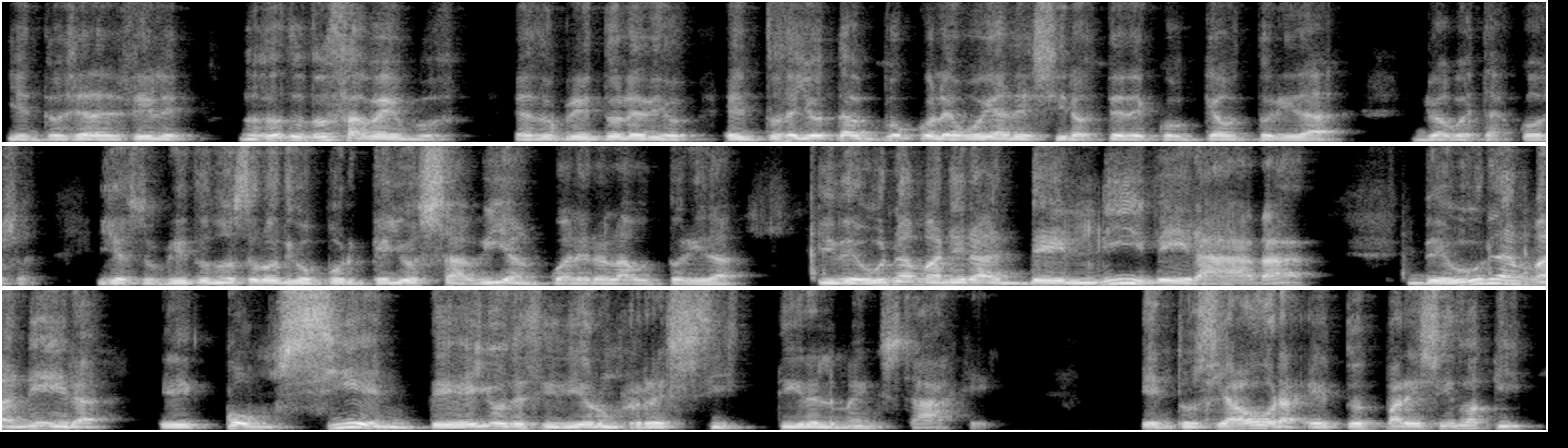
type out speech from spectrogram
Y entonces a decirle, nosotros no sabemos, Jesucristo le dijo, entonces yo tampoco le voy a decir a ustedes con qué autoridad yo hago estas cosas. Y Jesucristo no se lo dijo porque ellos sabían cuál era la autoridad. Y de una manera deliberada, de una manera eh, consciente, ellos decidieron resistir el mensaje. Entonces ahora, esto es parecido aquí,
